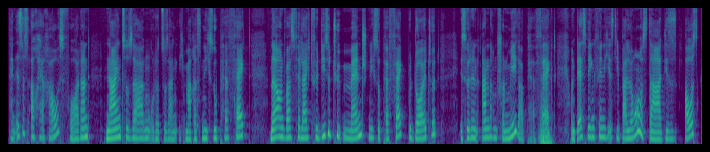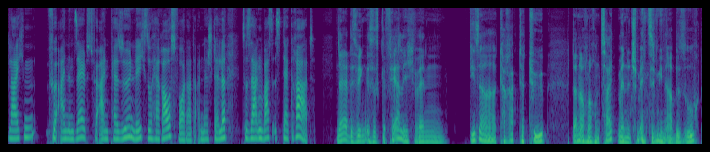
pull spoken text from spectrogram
dann ist es auch herausfordernd, Nein zu sagen oder zu sagen, ich mache es nicht so perfekt. Ne? Und was vielleicht für diese Typen Mensch nicht so perfekt bedeutet, ist für den anderen schon mega perfekt. Mhm. Und deswegen finde ich, ist die Balance da, dieses Ausgleichen für einen selbst, für einen persönlich so herausfordert an der Stelle, zu sagen, was ist der Grad? Naja, deswegen ist es gefährlich, wenn dieser Charaktertyp dann auch noch ein Zeitmanagement-Seminar besucht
